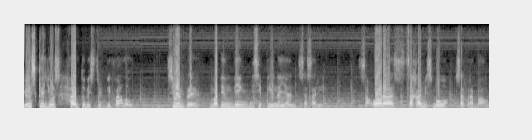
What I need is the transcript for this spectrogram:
Your schedules have to be strictly followed. Siyempre, matinding disiplina yan sa sarili, sa oras at saka mismo sa trabaho.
